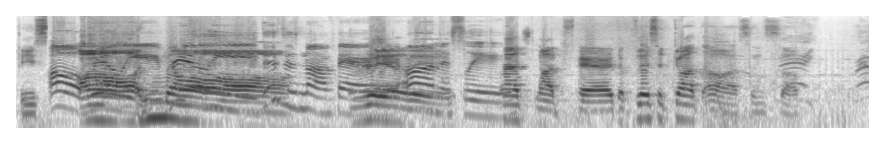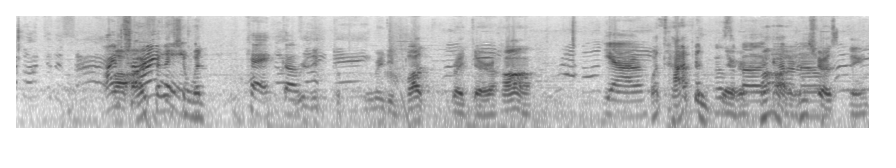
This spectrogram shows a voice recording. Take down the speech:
please. Oh, Oh, really? no. Really? This is not fair. Really? Honestly. That's not fair. The blizzard got us and stuff. Hey, grab onto the side. I'm Uh, our trying. connection went Okay, go. really, really butt right there, huh? Yeah. What happened It was a there? bug, Huh, interesting.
